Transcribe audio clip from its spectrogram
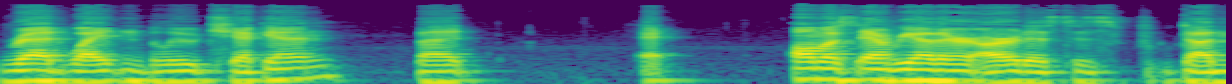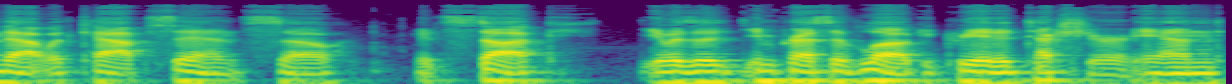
red, white, and blue chicken. But eh, almost every other artist has done that with Cap since. So it stuck. It was an impressive look. It created texture, and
